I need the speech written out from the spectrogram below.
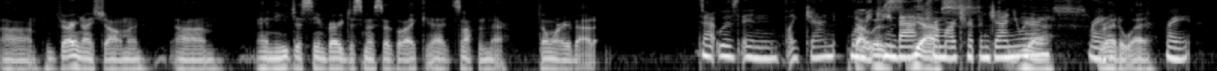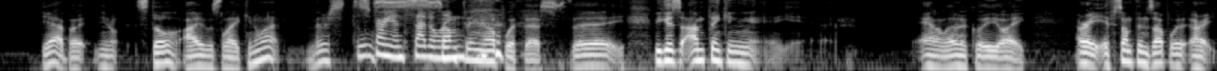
Um, very nice gentleman, um, and he just seemed very dismissive. Like "Yeah, it's nothing there. Don't worry about it. That was in like Jan when That we came was- back from our trip in January. Yes, Right. right away. Right. Yeah, but you know, still, I was like, you know what? There's still very unsettling. something up with this, the, because I'm thinking analytically, like, all right, if something's up with, all right,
